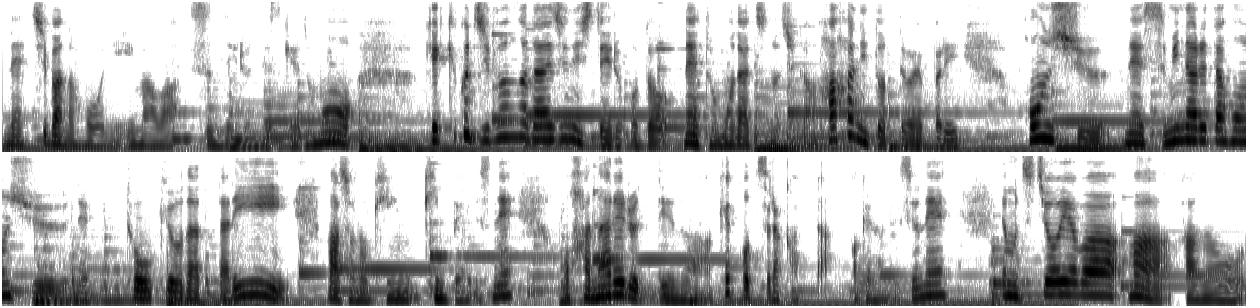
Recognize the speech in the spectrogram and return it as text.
ね千葉の方に今は住んでいるんですけれども結局自分が大事にしていることね友達の時間母にとってはやっぱり本州ね住み慣れた本州ね東京だったりまあその近近辺ですねを離れるっていうのは結構辛かったわけなんですよね。でも父親はまああの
